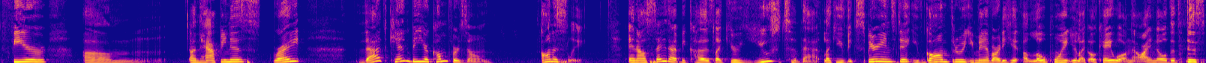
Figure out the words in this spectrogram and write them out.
fear, um, unhappiness. Right? That can be your comfort zone. honestly. And I'll say that because, like, you're used to that. Like, you've experienced it, you've gone through it. You may have already hit a low point. You're like, okay, well, now I know that this,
